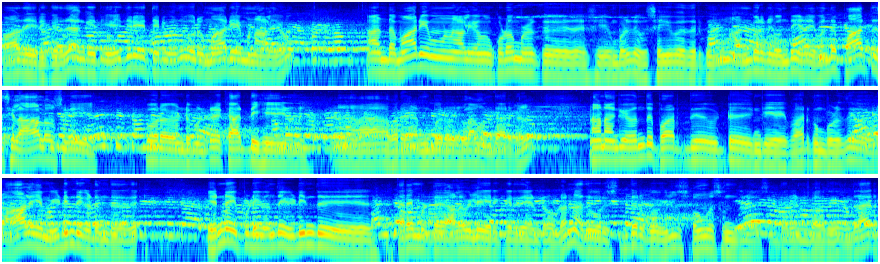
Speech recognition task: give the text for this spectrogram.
பாதை இருக்கிறது. அங்கே எதிரே தெரிவது ஒரு மாரியம்மன் ஆலயம். அந்த மாரியம்மன் ஆலயம் குடமுழுக்கு செய்யும் பொழுது செய்வதற்கு முன் நண்பர்கள் வந்து என்னை வந்து பார்த்து சில ஆலோசனை கூற வேண்டும் என்று கார்த்திகேயன் அவர் நண்பர்கள்லாம் வந்தார்கள். நான் அங்கே வந்து பார்த்து விட்டு இங்கே பார்க்கும் பொழுது ஒரு ஆலயம் இடிந்து கிடந்தது. என்ன இப்படி வந்து இடிந்து தரைமட்ட அளவிலே இருக்கிறது என்றவுடன் அது ஒரு சித்தர் கோவில் சோமசுந்தர சித்தர் என்பவர் இருந்தார்.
